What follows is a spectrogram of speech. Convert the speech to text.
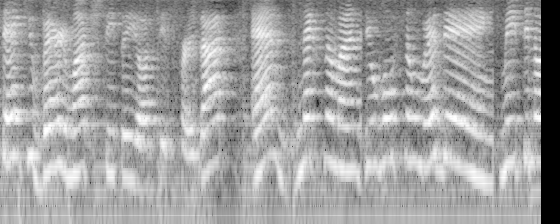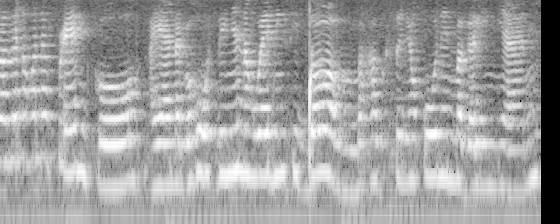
Thank you very much, Tito Yosit, for that. And next naman, yung host ng wedding. May tinawagan ako na friend ko. Ayan, nag-host din niya ng wedding si Dom. Baka gusto niyo kunin, magaling yan.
